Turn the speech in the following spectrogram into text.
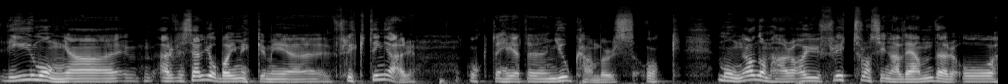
det är ju många, RFSL jobbar ju mycket med flyktingar och det heter Newcomers och många av de här har ju flytt från sina länder och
